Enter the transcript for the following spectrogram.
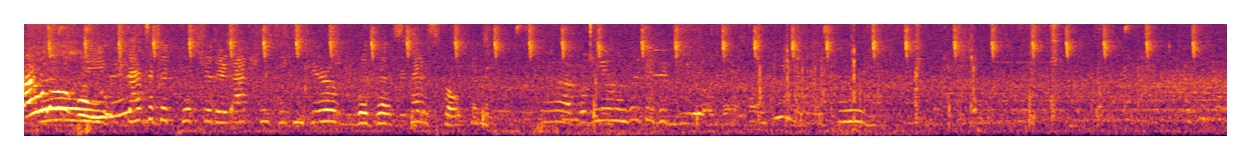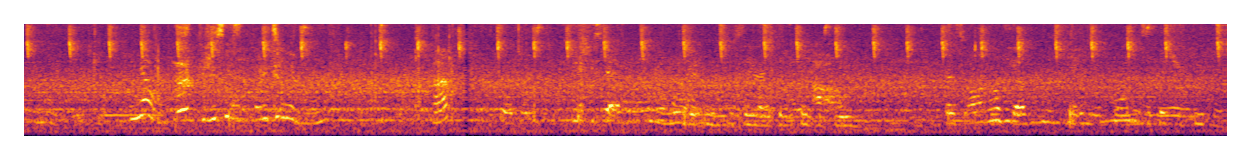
I want hold. Oh, that's a good picture. They're actually taken care of with a stethoscope. Yeah, but we don't look at the view of it. Hmm. No. Did you say somebody to remove? Huh? She said every time you move it, move the same way, then you can. That's all of the other ones getting your phone is a picture of people.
